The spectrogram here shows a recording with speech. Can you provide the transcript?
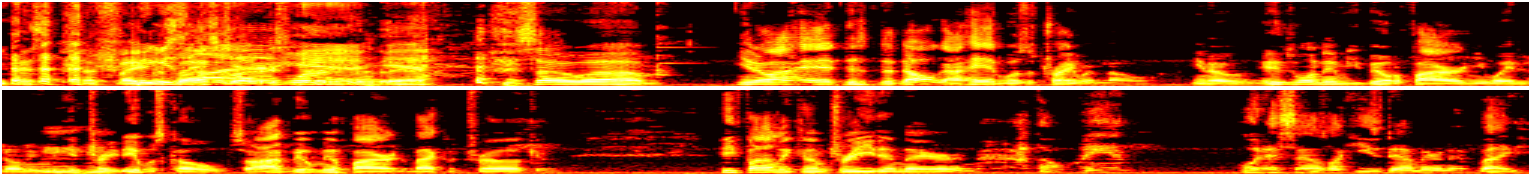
That's, that's Famous last lie. words. Yeah, right there. yeah. So, um, you know, I had the, the dog I had was a trailer dog. You know, it was one of them you build a fire and you waited on him to get Mhm. treated. It was cold, so I built me a fire at the back of the truck, and he finally come treed in there, and I thought, man, boy, that sounds like he's down there in that bay,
